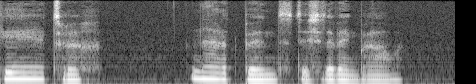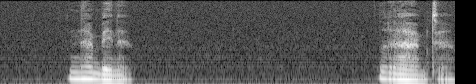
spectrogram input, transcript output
Keer terug naar het punt tussen de wenkbrauwen. Naar binnen. Ruimte.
